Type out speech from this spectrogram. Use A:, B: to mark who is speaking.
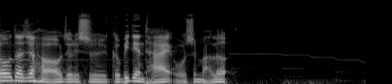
A: Hello，大家好，这里是隔壁电台，我是马乐。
